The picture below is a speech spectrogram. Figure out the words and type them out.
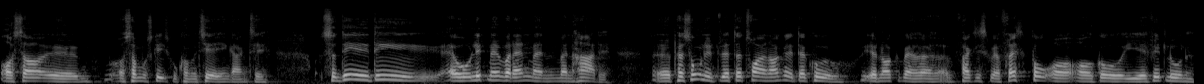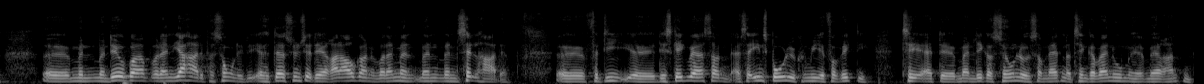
og så, øh, og så måske skulle kommentere en gang til. Så det, det er jo lidt med, hvordan man, man har det. Øh, personligt, der tror jeg nok, at der kunne jeg nok være, faktisk være frisk på at, at gå i øh, F1-lånet. Øh, men, men det er jo bare, hvordan jeg har det personligt. Altså, der synes jeg, det er ret afgørende, hvordan man, man, man selv har det. Øh, fordi øh, det skal ikke være sådan, altså ens boligøkonomi er for vigtig til, at øh, man ligger søvnløs om natten og tænker, hvad nu med, med renten?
